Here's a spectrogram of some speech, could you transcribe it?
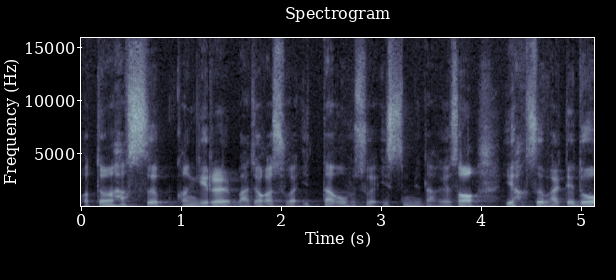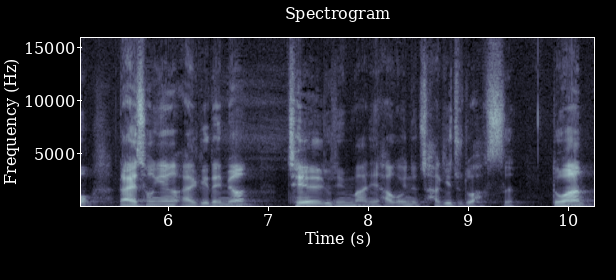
어떤 학습 관계를 맞아갈 수가 있다고 볼 수가 있습니다. 그래서 이 학습할 때도 나의 성향을 알게 되면 제일 요즘 많이 하고 있는 자기주도 학습 또한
